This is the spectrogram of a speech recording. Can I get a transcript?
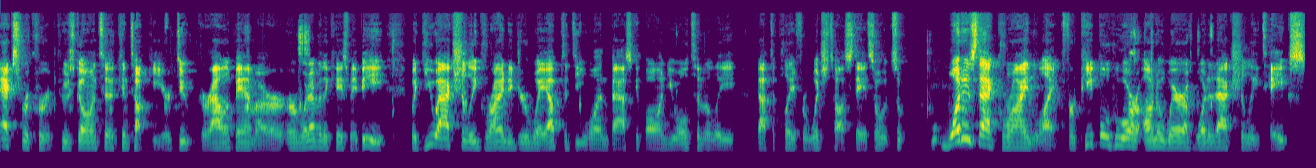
X recruit who's going to Kentucky or Duke or Alabama or, or whatever the case may be. But you actually grinded your way up to D1 basketball and you ultimately got to play for Wichita State. So, so what is that grind like for people who are unaware of what it actually takes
